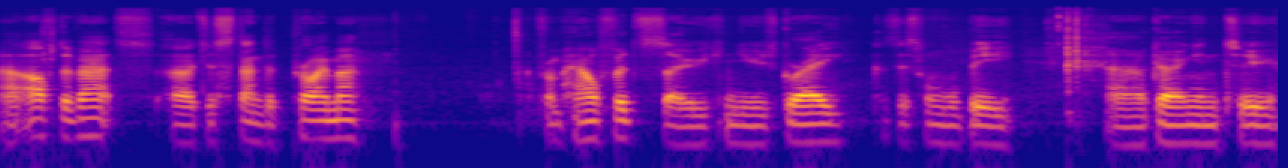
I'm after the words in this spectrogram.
Uh, after that uh, just standard primer from Halfords. So you can use grey because this one will be going into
